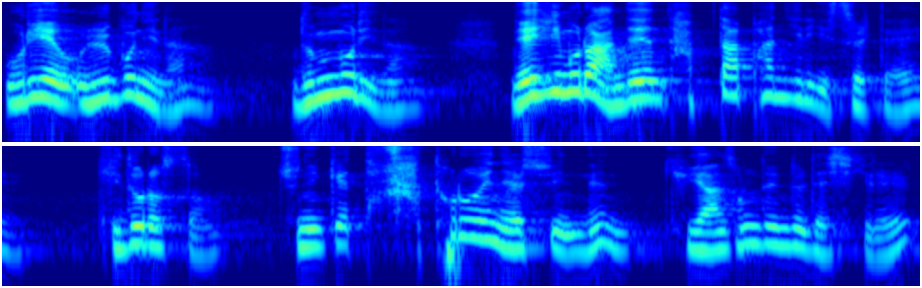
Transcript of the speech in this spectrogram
우리의 울분이나 눈물이나 내 힘으로 안 되는 답답한 일이 있을 때 기도로서 주님께 다 토로해낼 수 있는 귀한 성도님들 되시기를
